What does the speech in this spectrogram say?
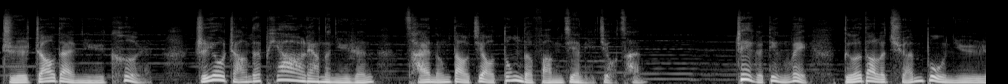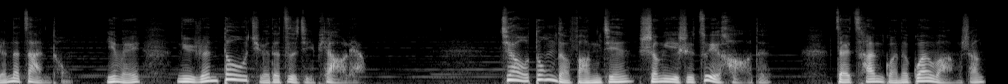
只招待女客人，只有长得漂亮的女人才能到叫东的房间里就餐。这个定位得到了全部女人的赞同，因为女人都觉得自己漂亮。叫东的房间生意是最好的，在餐馆的官网上，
